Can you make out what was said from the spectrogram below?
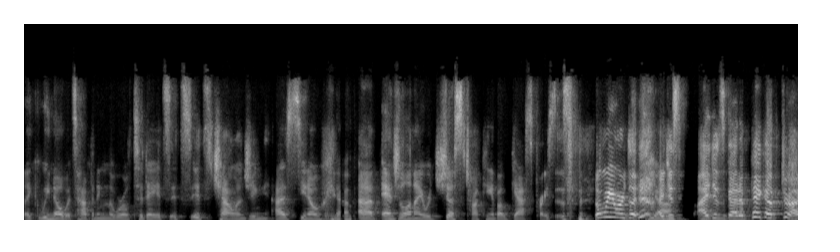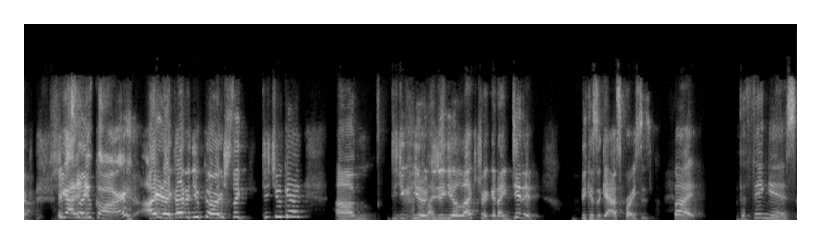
like we know what's happening in the world today. It's it's it's challenging. As you know, yeah. uh, Angela and I were just talking about gas prices. we were. Just, yeah. I just I just got a pickup truck. You got a like, new car. I, I got a new car. She's like, did you get um did you you know electric. did you get electric? And I didn't because of gas prices. But the thing is,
